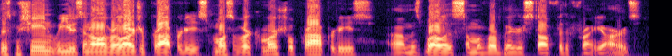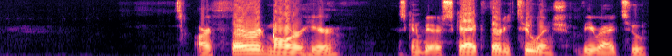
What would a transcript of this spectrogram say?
This machine we use on all of our larger properties, most of our commercial properties, um, as well as some of our bigger stuff for the front yards. Our third mower here is going to be our Scag 32 inch V-Ride 2.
